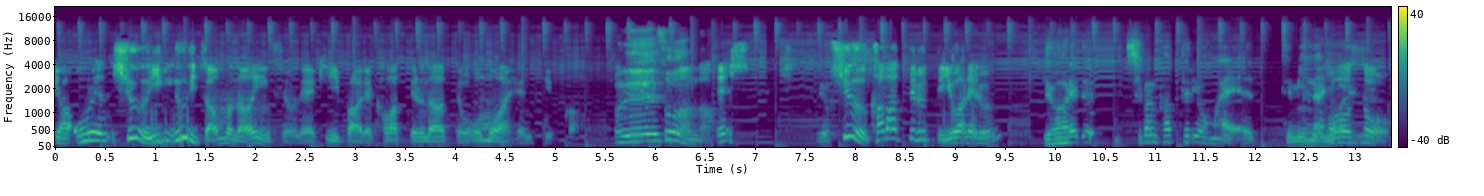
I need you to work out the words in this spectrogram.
いや、俺、週い唯一あんまないんですよね。キーパーで変わってるなって思わへんっていうか。えー、そうなんだ。え、週変わってるって言われる？言われて、一番勝ってるよ、お前ってみんなに言われる。そ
